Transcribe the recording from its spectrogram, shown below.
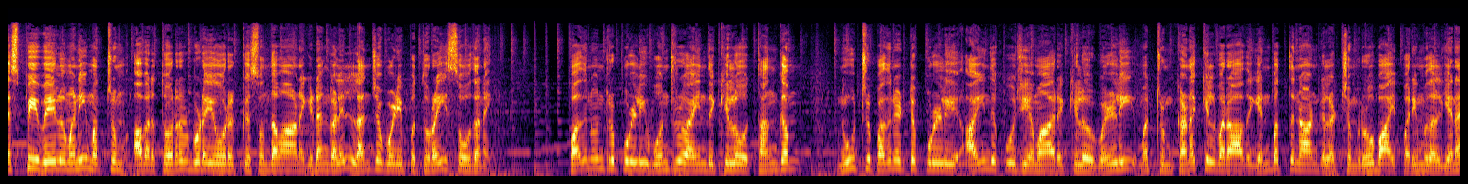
எஸ்பி வேலுமணி மற்றும் அவர் தொடர்புடையோருக்கு சொந்தமான இடங்களில் லஞ்ச ஒழிப்புத்துறை சோதனை. பதினொன்று புள்ளி ஒன்று ஐந்து கிலோ தங்கம் நூற்று பதினெட்டு புள்ளி ஐந்து பூஜ்ஜியம் ஆறு கிலோ வெள்ளி மற்றும் கணக்கில் வராத எண்பத்து நான்கு லட்சம் ரூபாய் பறிமுதல் என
